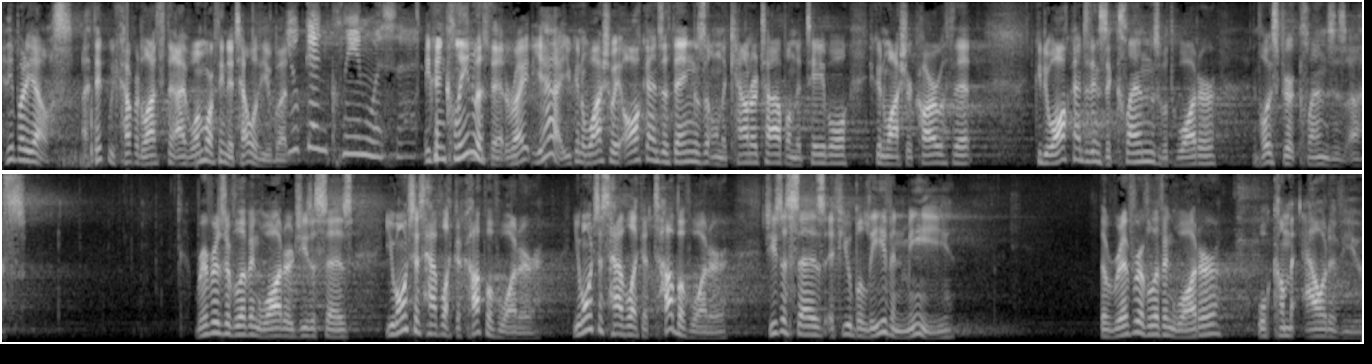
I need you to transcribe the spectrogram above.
Anybody else? I think we covered lots of things. I have one more thing to tell you, but You can clean with it. you can clean with it, right? Yeah, you can wash away all kinds of things on the countertop, on the table. You can wash your car with it. You can do all kinds of things to cleanse with water, and the Holy Spirit cleanses us. Rivers of living water, Jesus says, you won't just have like a cup of water. You won't just have like a tub of water. Jesus says, if you believe in me, the river of living water will come out of you.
